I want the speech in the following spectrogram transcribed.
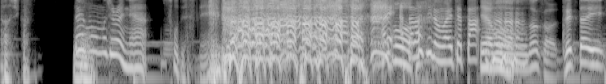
確かに。だいぶ面白いね。そうですね。新しいの生まれちゃった。いやももうなんか絶対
